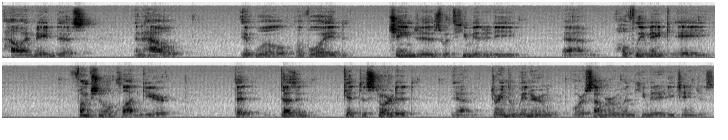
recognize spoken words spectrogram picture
how I made this and how it will avoid changes with humidity, uh, hopefully make a functional clock gear that doesn't get distorted uh, during the winter or summer when humidity changes.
